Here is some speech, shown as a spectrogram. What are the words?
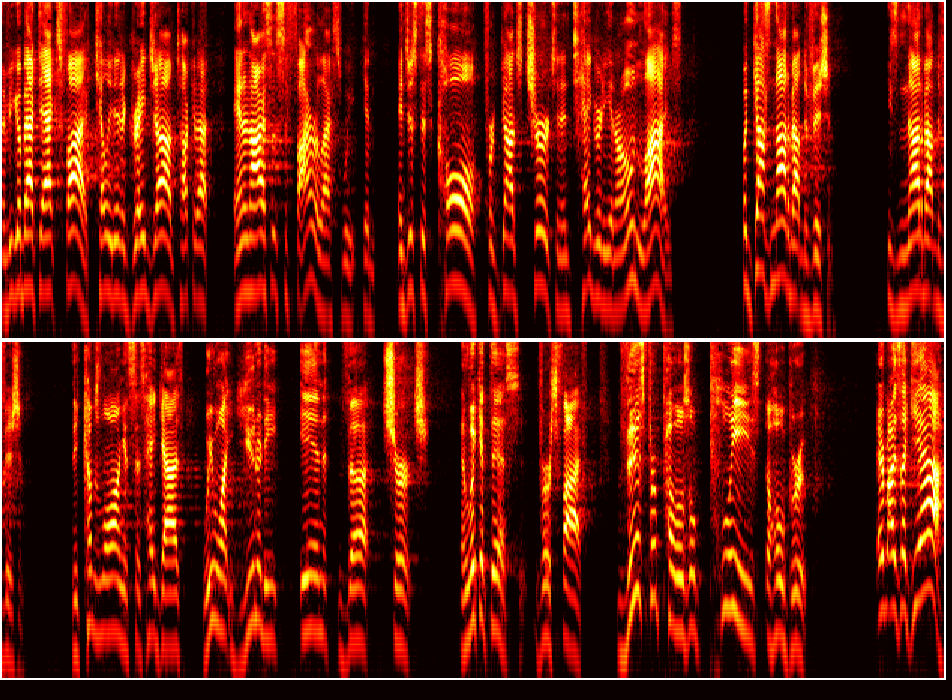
If you go back to Acts 5, Kelly did a great job talking about Ananias and Sapphira last week and, and just this call for God's church and integrity in our own lives. But God's not about division. He's not about division. And He comes along and says, hey, guys, we want unity in the church. And look at this, verse 5. This proposal pleased the whole group. Everybody's like, yeah,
